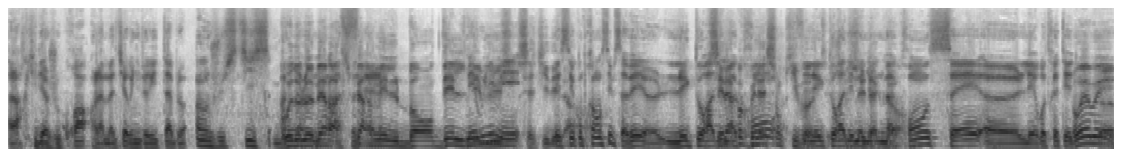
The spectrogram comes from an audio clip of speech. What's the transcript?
alors qu'il y a, je crois, en la matière une véritable injustice. Bruno Le Maire a fermé le banc dès le début sur cette idée. Mais c'est compréhensible, vous savez, l'électorat de Macron, l'électorat d'Emmanuel Macron, c'est les retraités. Oui, oui. Euh,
